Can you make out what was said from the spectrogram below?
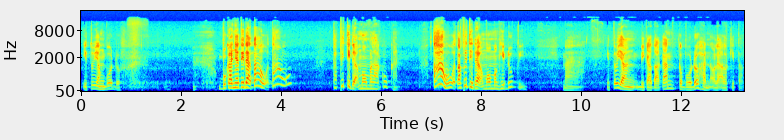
Itu yang bodoh. Bukannya tidak tahu, tahu. Tapi tidak mau melakukan. Tahu, tapi tidak mau menghidupi. Nah, itu yang dikatakan kebodohan oleh Alkitab.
